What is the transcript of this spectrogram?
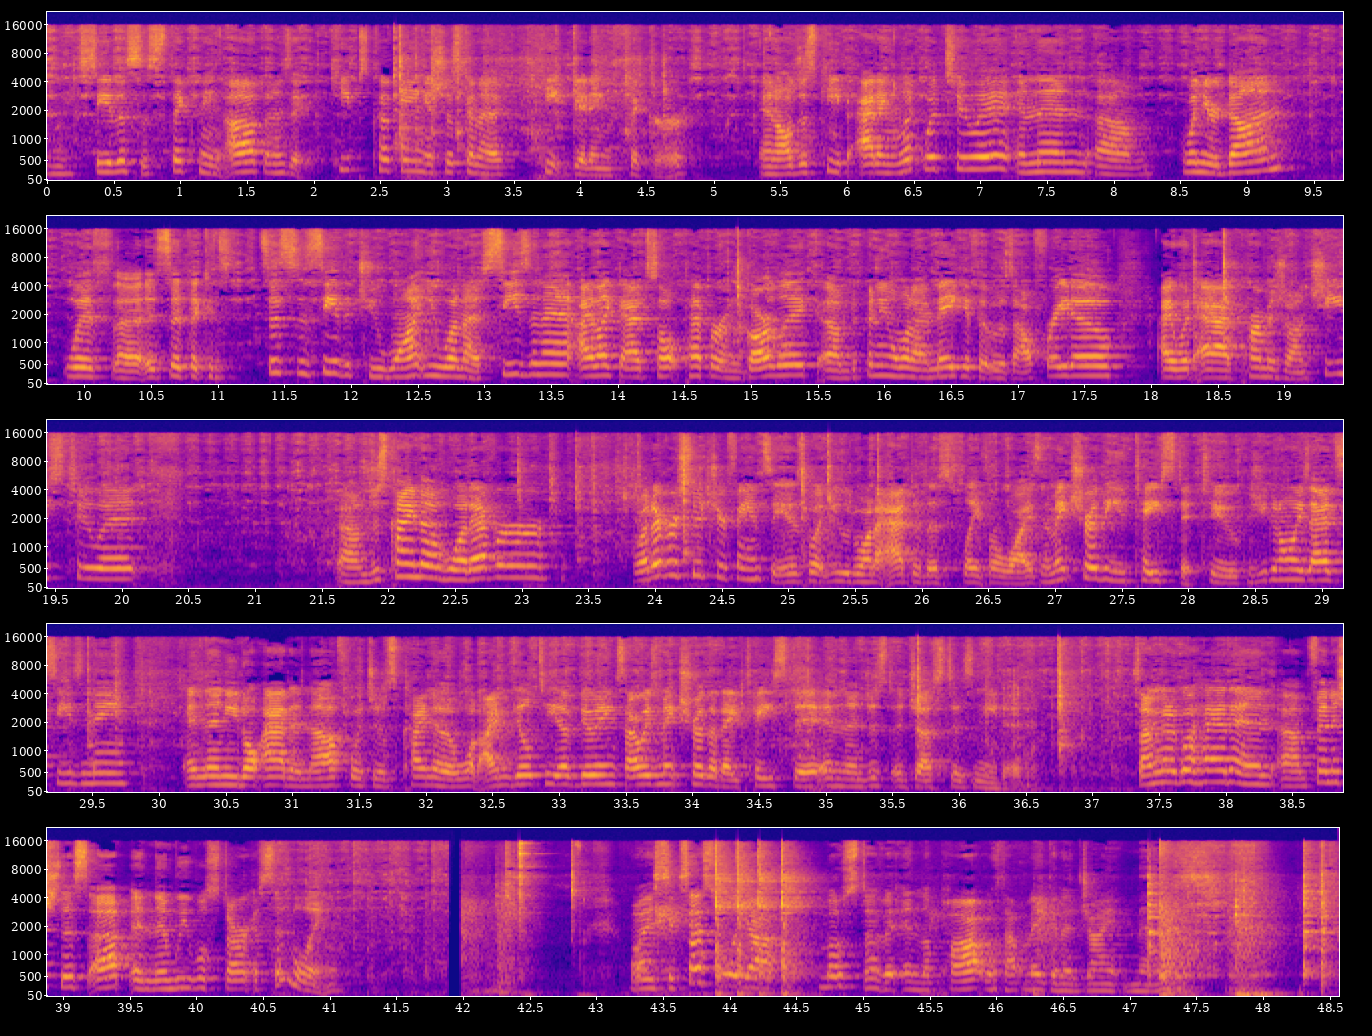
And see this is thickening up and as it keeps cooking, it's just gonna keep getting thicker. And I'll just keep adding liquid to it. And then um, when you're done with, uh, it's at the consistency that you want, you wanna season it. I like to add salt, pepper, and garlic. Um, depending on what I make, if it was Alfredo, I would add Parmesan cheese to it. Um, just kind of whatever Whatever suits your fancy is what you would want to add to this flavor-wise. And make sure that you taste it too, because you can always add seasoning and then you don't add enough, which is kind of what I'm guilty of doing. So I always make sure that I taste it and then just adjust as needed. So I'm going to go ahead and um, finish this up and then we will start assembling. Well, I successfully got most of it in the pot without making a giant mess.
